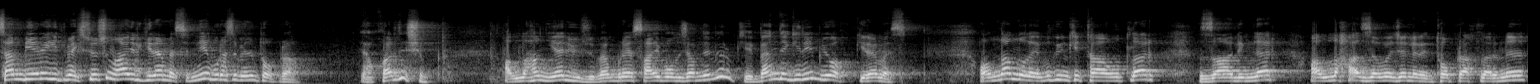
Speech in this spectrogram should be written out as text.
Sen bir yere gitmek istiyorsun. Hayır giremezsin. Niye? Burası benim toprağım. Ya kardeşim Allah'ın yeryüzü. Ben buraya sahip olacağım demiyorum ki. Ben de gireyim. Yok giremezsin. Ondan dolayı bugünkü tağutlar, zalimler Allah Azze ve Celle'nin topraklarını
